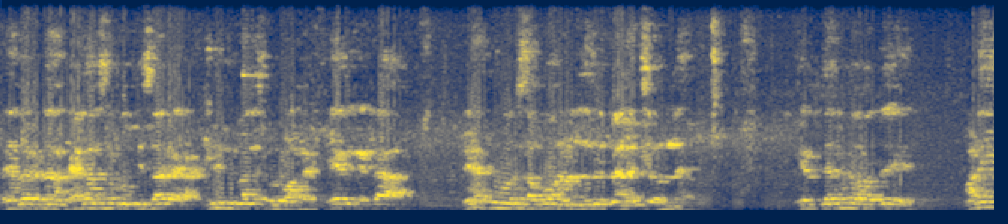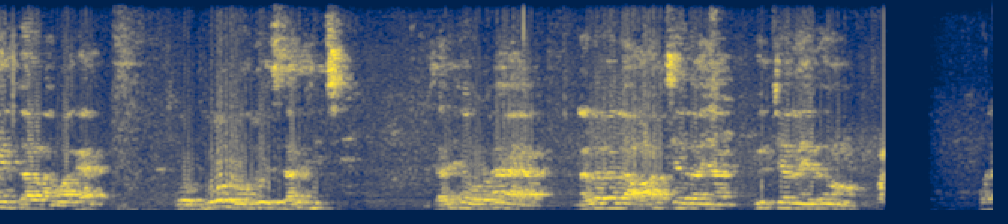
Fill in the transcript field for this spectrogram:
அதே மாதிரி நான் கைலாசமூர்த்தி சார். இதுக்கு மேல சொல்லுவாங்க. ஏன்னு கேட்டா நேற்று ஒரு சம்பவம் நடந்தது மேலச்சூர்ல என் தெருவில் வந்து மழையின் காரணமாக ஒரு போர் வந்து சரிஞ்சிச்சு. சரிஞ்ச உடனே நல்ல வேலை ஆட்சியதான் வீழ்ச்சேதம் எதுவும் ஒரு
